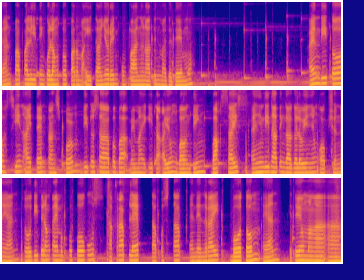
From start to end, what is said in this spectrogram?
Ayan, papalitin ko lang to para makita nyo rin kung paano natin madedemo. Ayan dito, scene item transform. Dito sa baba, may makikita kayong bounding box size. And hindi natin gagalawin yung option na yan. So, dito lang tayo magpo-focus sa crop left, tapos top, and then right, bottom. Ayan. Ito yung mga uh,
